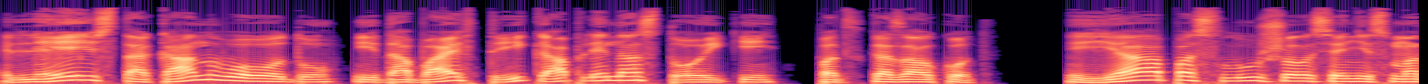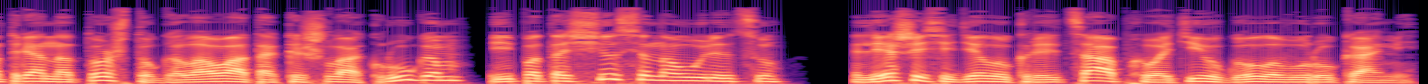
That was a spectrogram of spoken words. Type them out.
«Лей в стакан воду и добавь три капли настойки», – подсказал кот. Я послушался, несмотря на то, что голова так и шла кругом, и потащился на улицу. Леший сидел у крыльца, обхватив голову руками.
